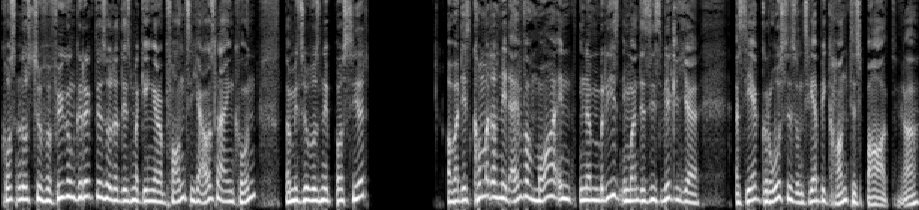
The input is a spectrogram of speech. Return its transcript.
kostenlos zur Verfügung gekriegt ist oder das man gegen einen Pfand sich ausleihen kann, damit sowas nicht passiert. Aber das kann man doch nicht einfach machen in, in einem Riesen. Ich meine, das ist wirklich ein, ein sehr großes und sehr bekanntes Bad, ja.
